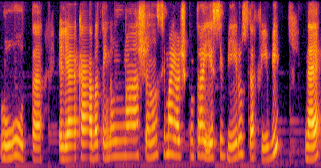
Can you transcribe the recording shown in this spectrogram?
luta, ele acaba tendo uma chance maior de contrair esse vírus da FIV, né?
